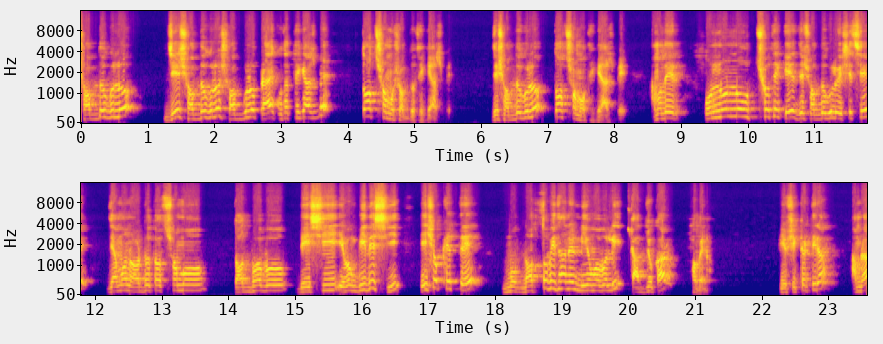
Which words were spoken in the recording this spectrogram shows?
শব্দগুলো যে শব্দগুলো সবগুলো প্রায় কোথা থেকে আসবে? তৎসম শব্দ থেকে আসবে। যে শব্দগুলো তৎসম থেকে আসবে। আমাদের অন্য অন্য উৎস থেকে যে শব্দগুলো এসেছে, যেমন অর্ধ তৎসম তদ্ভব, দেশি এবং বিদেশি, এইসব ক্ষেত্রে নত্যবিধানের নিয়মাবলী কার্যকর হবে না। প্রিয় শিক্ষার্থীরা, আমরা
